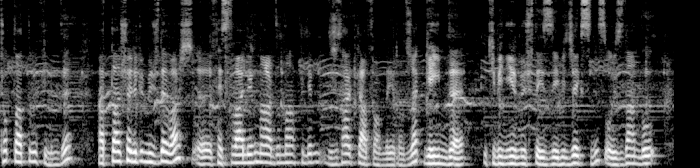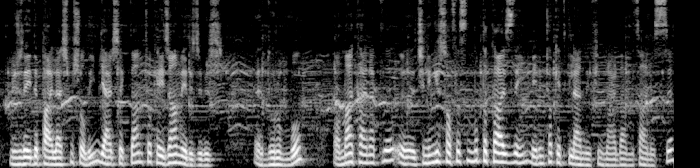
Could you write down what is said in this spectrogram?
Çok tatlı bir filmdi. Hatta şöyle bir müjde var. E, festivallerin ardından film dijital platformda yer alacak. Game'de 2023'te izleyebileceksiniz. O yüzden bu müjdeyi de paylaşmış olayım. Gerçekten çok heyecan verici bir e, durum bu. Ondan kaynaklı e, Çilingir Sofrası'nı mutlaka izleyin. Benim çok etkilendiğim filmlerden bir tanesi.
